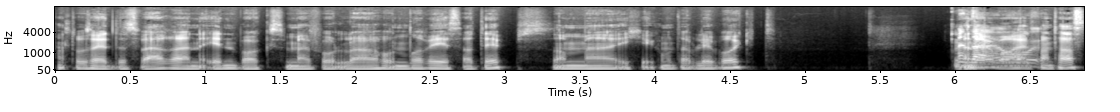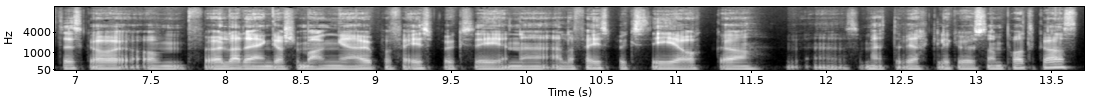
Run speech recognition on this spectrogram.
jeg tror jeg, dessverre en innboks som er full av hundrevis av tips som eh, ikke kommer til å bli brukt. Men, det er jo bare helt fantastisk å, å føle det engasjementet òg på Facebook-sidene, eller Facebook-sida vår eh, som heter Virkelig grusom podkast.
